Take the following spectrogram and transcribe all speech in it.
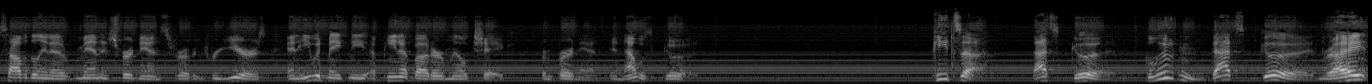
Salvadolina managed Ferdinand's for, for years, and he would make me a peanut butter milkshake from Ferdinand, and that was good. Pizza, that's good. Gluten, that's good, right?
